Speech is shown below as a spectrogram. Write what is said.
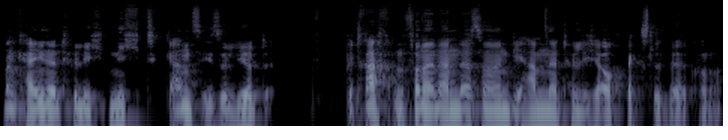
man kann die natürlich nicht ganz isoliert betrachten voneinander, sondern die haben natürlich auch Wechselwirkungen.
